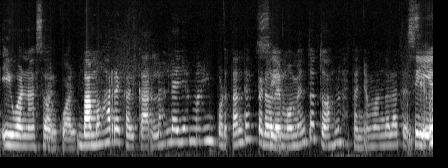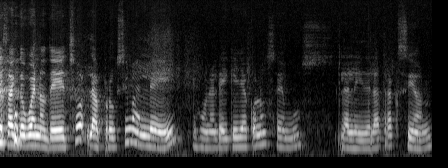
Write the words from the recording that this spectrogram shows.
Y bueno, eso, Tal cual. vamos a recalcar las leyes más importantes, pero Sí. de momento todas nos están llamando la Sí, atención. exacto. Bueno, de hecho, la próxima ley es una ley que ya conocemos, la ley de la atracción.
